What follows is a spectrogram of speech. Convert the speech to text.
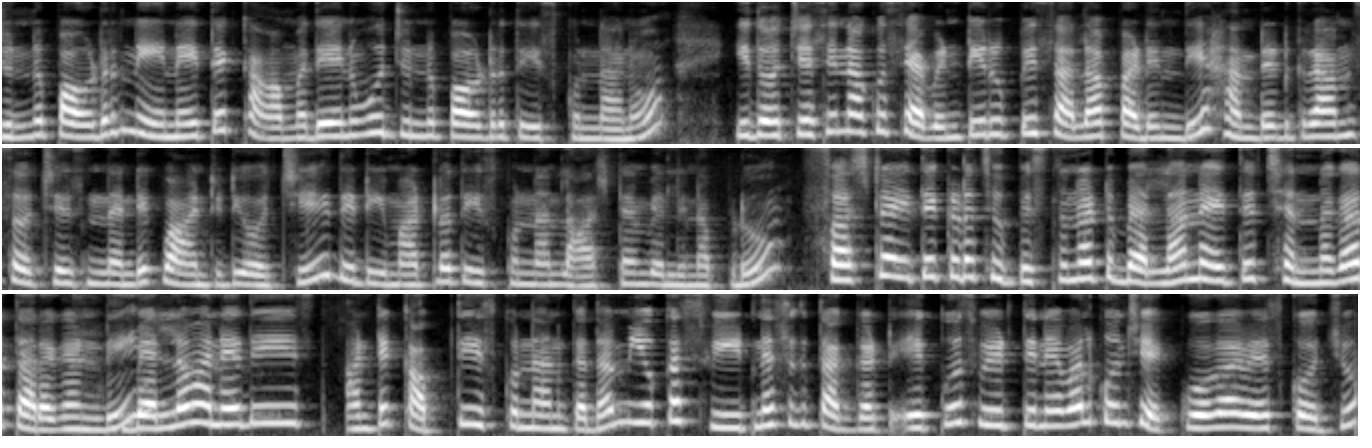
జున్ను పౌడర్ నేనైతే కామధేనువు జున్ను పౌడర్ తీసుకున్నాను. ఇది వచ్చేసి నాకు సెవెంటీ రూపీస్ అలా పడింది. హండ్రెడ్ గ్రామ్స్ వచ్చేసిందండి క్వాంటిటీ వచ్చి. ఇది డిమార్ట్లో తీసుకున్నాను లాస్ట్ టైం వెళ్ళినప్పుడు. ఫస్ట్ అయితే ఇక్కడ చూపిస్తున్నట్టు బెల్లాన్ని అయితే చిన్నగా తరగండి బెల్లం అనేది అంటే కప్ తీసుకున్నాను కదా మీ యొక్క స్వీట్నెస్కి తగ్గట్టు. ఎక్కువ స్వీట్ తినే వాళ్ళు కొంచెం ఎక్కువగా వేసుకోవచ్చు.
